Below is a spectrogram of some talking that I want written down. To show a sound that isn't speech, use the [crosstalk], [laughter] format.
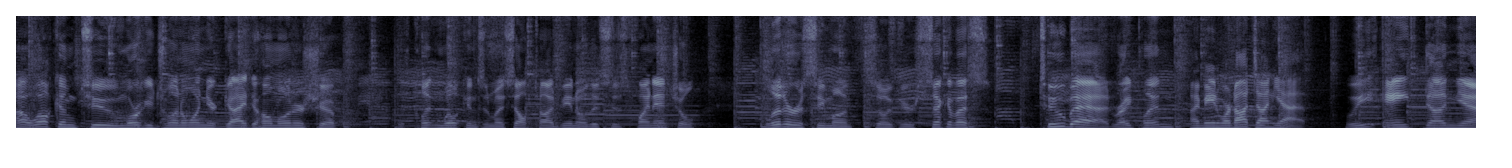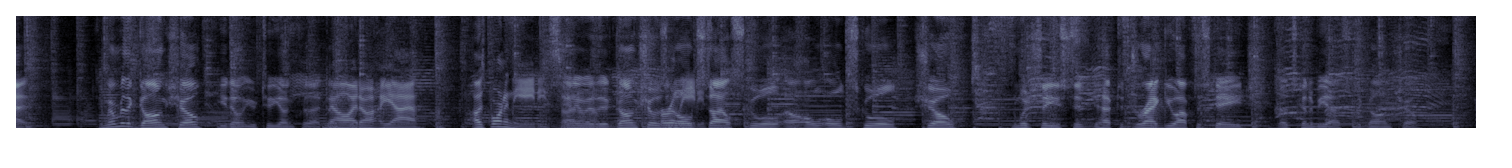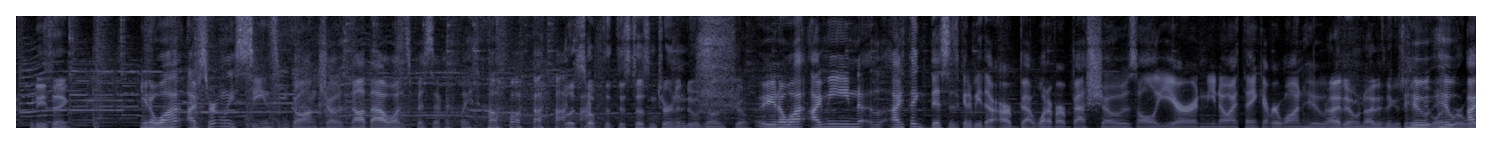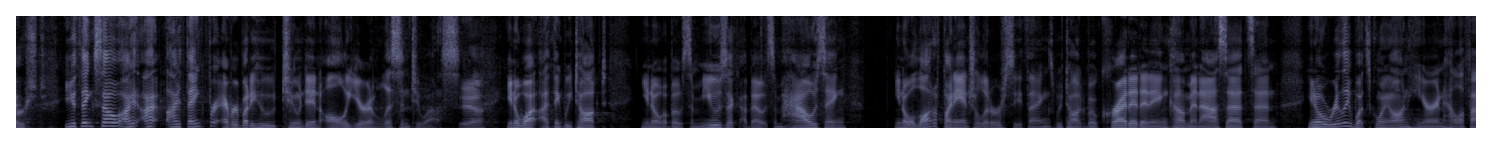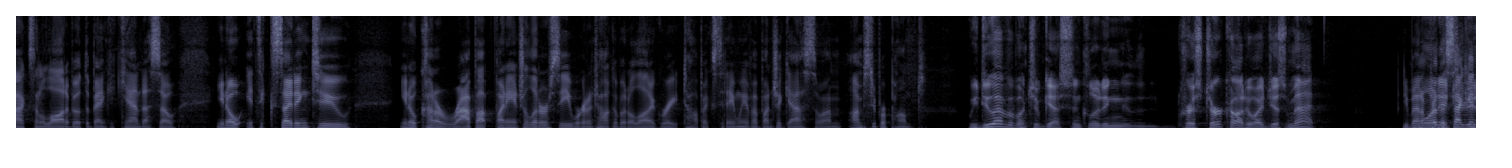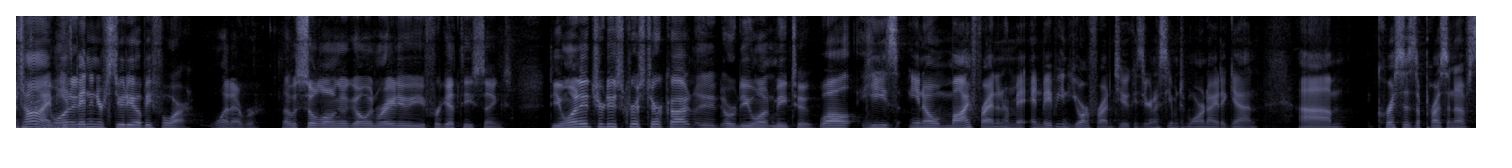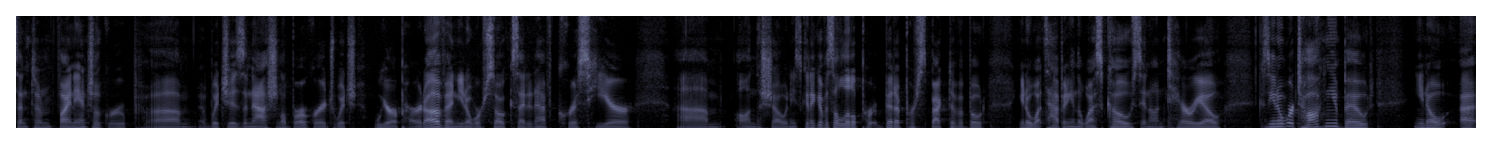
Uh, welcome to Mortgage 101, your guide to home ownership with Clinton Wilkins and myself, Todd Vino. This is Financial Literacy Month. So if you're sick of us, too bad, right, Clinton? I mean, we're not done yet. We ain't done yet. Remember the Gong Show? You don't. You're too young for that. No, I don't. Yeah, I was born in the '80s. So Anyway, the Gong Show is an old 80s. style school, uh, old, old school show in which they used to have to drag you off the stage. That's going to be us, the Gong Show. What do you think? You know what? I've certainly seen some Gong shows. Not that one specifically, [laughs] though. Let's hope that this doesn't turn into a Gong Show. you know what? I mean, I think this is going to be the, our be- one of our best shows all year, and you know, I thank everyone who I don't. I don't think it's going to be one who of I- our worst. you think so? I, I I thank for everybody who tuned in all year and listened to us. Yeah. You know what? I think we talked, you know, about some music, about some housing, you know, a lot of financial literacy things. We talked about credit and income and assets and, you know, really what's going on here in Halifax and a lot about the Bank of Canada. So, you know, it's exciting to, you know, kind of wrap up financial literacy. We're going to talk about a lot of great topics today and we have a bunch of guests. So I'm I'm super pumped. We do have a bunch of guests, including Chris Turcott, who I just met. You met You him for the second time. He's been in your studio before. Whatever. That was so long ago in radio, you forget these things. Do you want to introduce Chris Turcott, uh, or do you want me to? Well, he's you know my friend and and maybe your friend too because you're going to see him tomorrow night again. Um, Chris is the president of Centum Financial Group, um, which is a national brokerage which we are a part of, and you know we're so excited to have Chris here um, on the show, and he's going to give us a little per- bit of perspective about you know what's happening in the West Coast in Ontario, because you know we're talking about you know uh,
